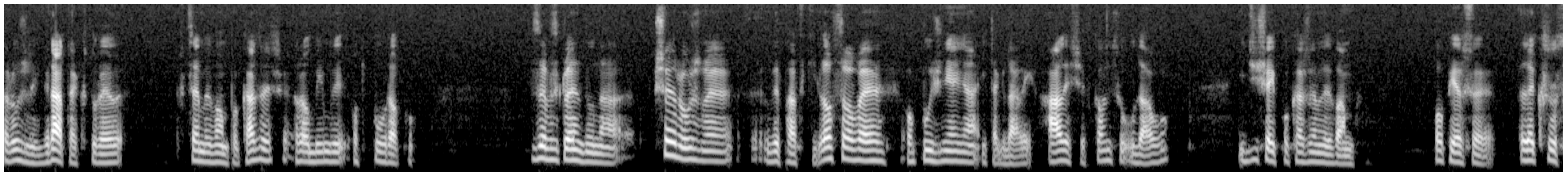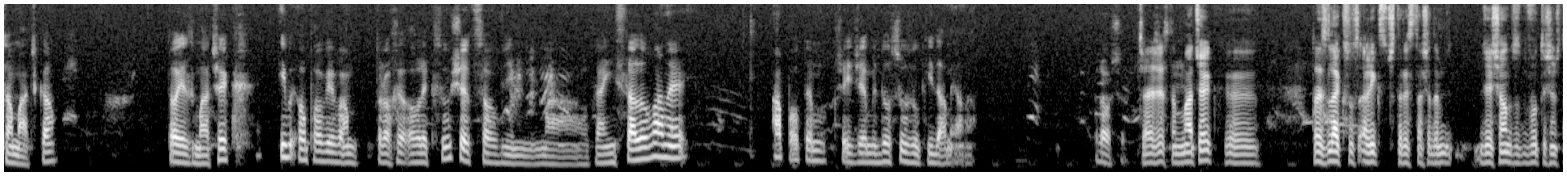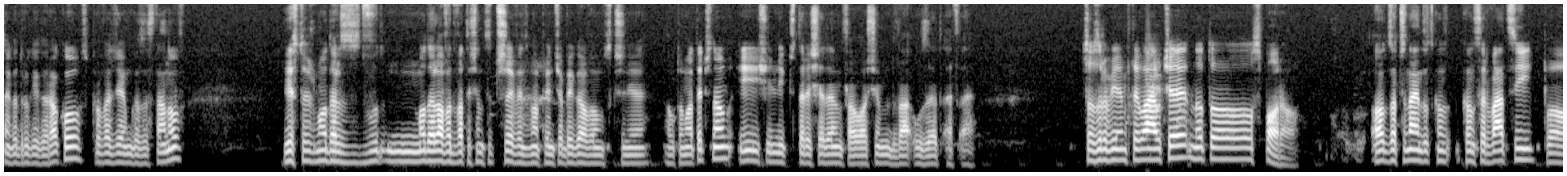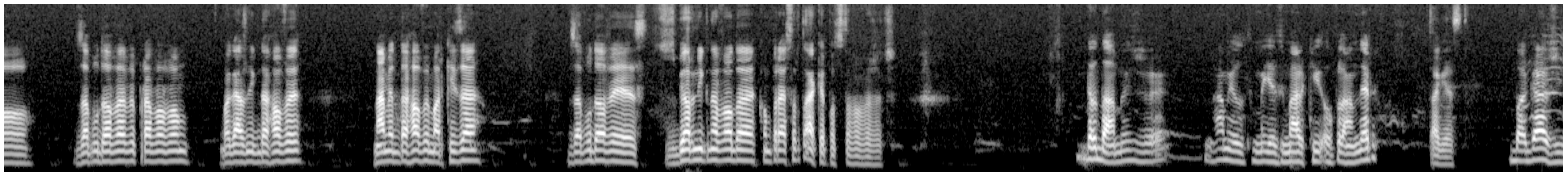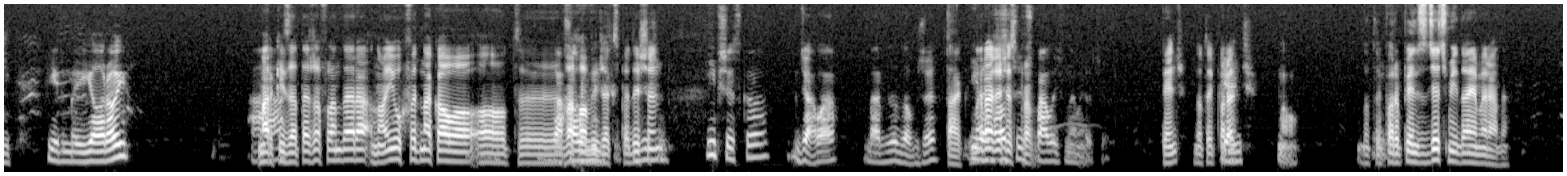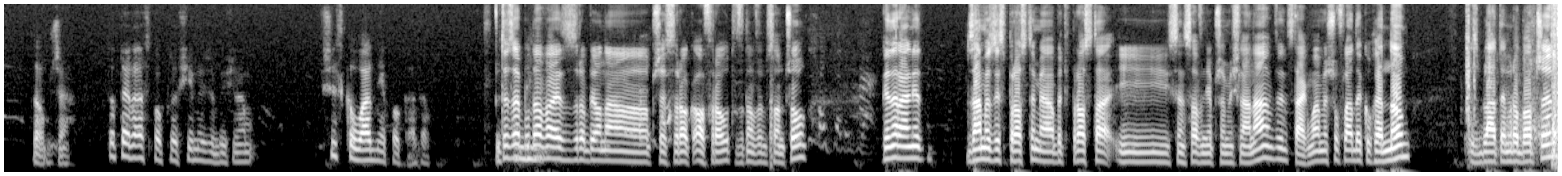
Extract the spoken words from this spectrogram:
Różnych gratach, które chcemy Wam pokazać, robimy od pół roku. Ze względu na przeróżne wypadki losowe, opóźnienia i tak ale się w końcu udało. I dzisiaj pokażemy Wam po pierwsze Lexusa Maćka. To jest Maciek i opowie Wam trochę o Lexusie, co w nim ma zainstalowane, a potem przejdziemy do Suzuki Damiana. Proszę. Cześć, jestem Maciek. Y, To jest Lexus LX 470 z 2002 roku. Sprowadziłem go ze Stanów. Jest to już model z dwu, modelowo 2003, więc ma pięciobiegową skrzynię automatyczną i silnik 4.7 V8 2UZ FE. Co zrobiłem w tym aucie? No to sporo. Od, zaczynając od kon- konserwacji, po zabudowę wyprawową, bagażnik dachowy, namiot dachowy, markizę. W zabudowie jest zbiornik na wodę, kompresor, takie podstawowe rzeczy. Dodamy, że namiot jest marki Oflander, Tak jest. bagażnik firmy Yoroi. a Markiza też Oflandera, no i uchwyt na koło od y, Wachowicz Expedition. I wszystko działa bardzo dobrze. Tak, na Ile razie się sprawdza. spałeś w namiocie? Pięć do tej pory? Pięć. No, Do tej pory pięć z dziećmi dajemy radę. dobrze. To teraz poprosimy, żebyś nam wszystko ładnie pokazał. Ta zabudowa jest zrobiona przez Rock Offroad w Nowym Sączu. Generalnie zamysł jest prosty, miała być prosta i sensownie przemyślana, więc tak, mamy szufladę kuchenną z blatem roboczym.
